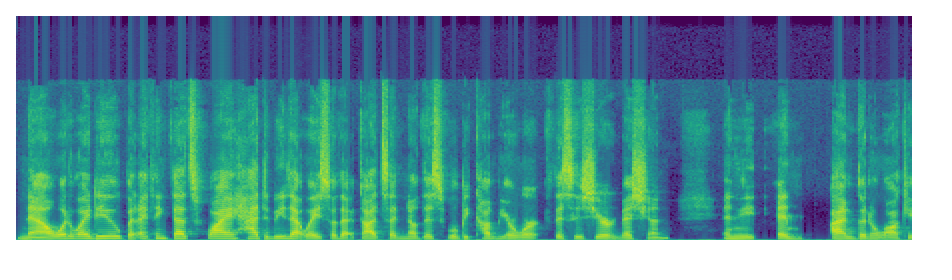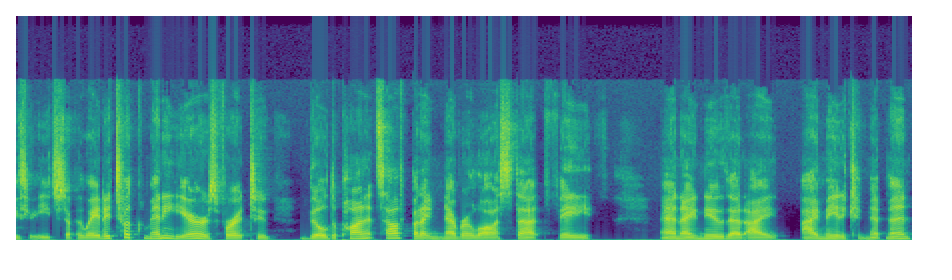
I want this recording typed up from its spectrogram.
now what do I do? But I think that's why I had to be that way so that God said, no, this will become your work. This is your mission. And, and I'm going to walk you through each step of the way. And it took many years for it to build upon itself, but I never lost that faith. And I knew that I, I made a commitment.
